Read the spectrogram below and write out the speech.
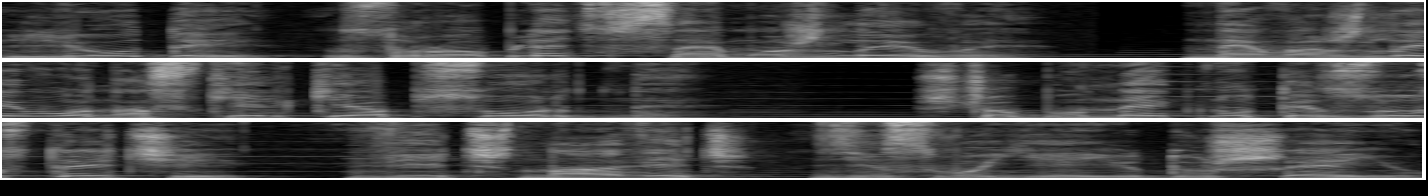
Люди зроблять все можливе, неважливо наскільки абсурдне, щоб уникнути зустрічі віч навіч зі своєю душею.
